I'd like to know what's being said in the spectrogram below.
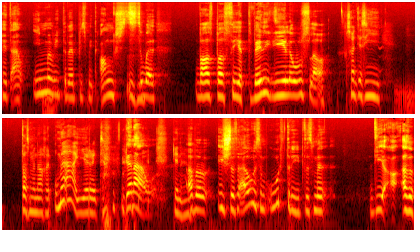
hat auch immer wieder etwas mit Angst mhm. zu tun, was passiert, wenn ich die loslasse. Es könnte ja sein, dass man nachher umeiert. genau. genau. Aber ist das auch aus dem Urtrieb, dass man die, also,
